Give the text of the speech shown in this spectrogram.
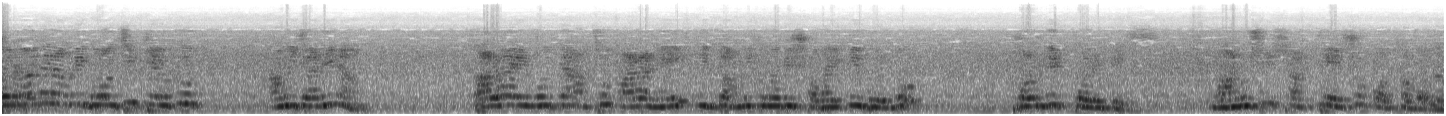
তোমাদের আমি বলছি, কেউ কেউ আমি জানি না। কারা এর মধ্যে আছো কারা নেই, কিন্তু আমি তোমাদের সবাইকেই বলব ফরগেট পলিটিক্স মানুষের স্বার্থে এসব কথা বলো।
